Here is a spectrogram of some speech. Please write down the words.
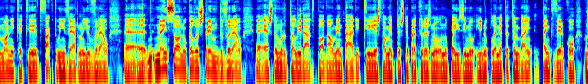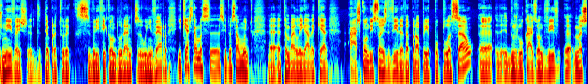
Mónica, que de facto o inverno e o verão, nem só no calor extremo de verão, esta mortalidade pode aumentar e que este aumento das temperaturas no, no país e no, e no planeta também tem que ver com os níveis de temperatura que se verificam durante o inverno e que esta é uma situação muito uh, também ligada quer às condições de vida da própria população, uh, dos locais onde vive, uh, mas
